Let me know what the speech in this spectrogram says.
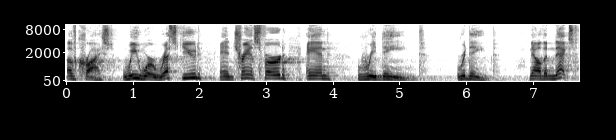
of Christ. We were rescued and transferred and redeemed. Redeemed. Now, the next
